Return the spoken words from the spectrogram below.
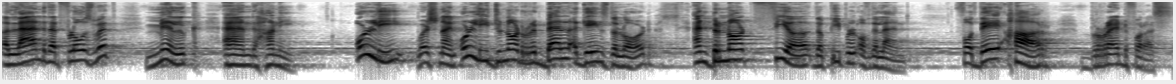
A land that flows with milk and honey. Only, verse 9, only do not rebel against the Lord and do not fear the people of the land, for they are bread for us.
